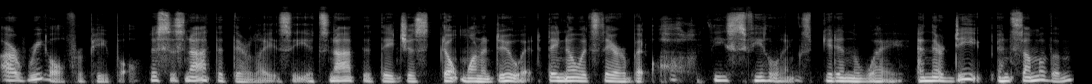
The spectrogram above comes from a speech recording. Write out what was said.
are real for people. This is not that they're lazy. It's not that they just don't want to do it. They know it's there, but all of these feelings get in the way. And they're deep, and some of them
